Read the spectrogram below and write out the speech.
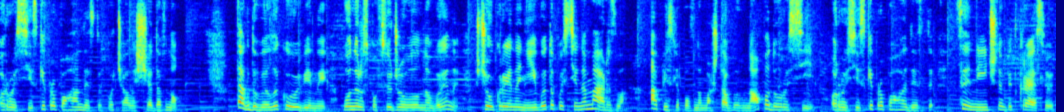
російські пропагандисти почали ще давно. Так, до Великої війни вони розповсюджували новини, що Україна нібито постійно мерзла. А після повномасштабного нападу Росії російські пропагандисти цинічно підкреслюють,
